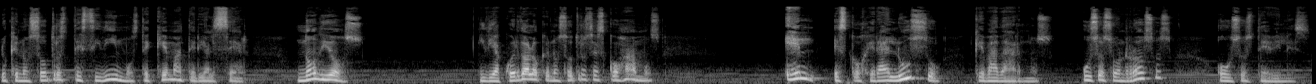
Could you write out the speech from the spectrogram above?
lo que nosotros decidimos de qué material ser, no Dios. Y de acuerdo a lo que nosotros escojamos, Él escogerá el uso que va a darnos. Usos honrosos o usos débiles.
